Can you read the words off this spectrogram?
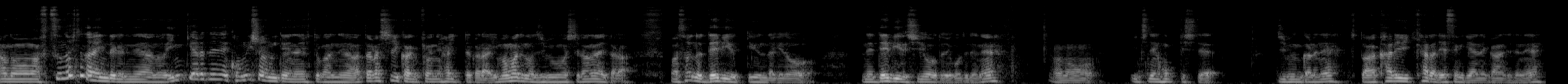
あの、まあ、普通の人ならいいんだけどね、あの、陰キャラでね、コミッションみたいな人がね、新しい環境に入ったから、今までの自分は知らないから、まあ、そういうのデビューって言うんだけど、ね、デビューしようということでね、あの、一年発起して、自分からね、ちょっと明るいキャラですみたいな感じでね、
